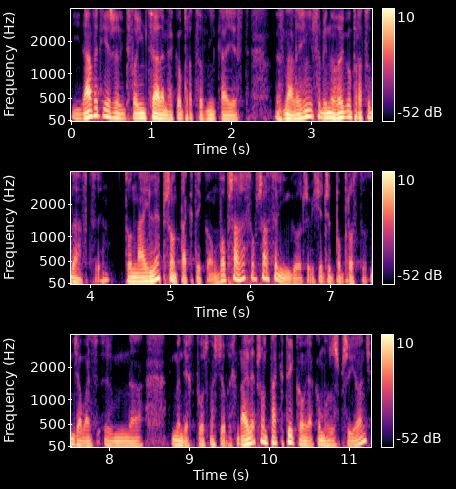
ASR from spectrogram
I nawet jeżeli Twoim celem jako pracownika jest znalezienie sobie nowego pracodawcy, to najlepszą taktyką w obszarze social sellingu oczywiście, czy po prostu działań na mediach społecznościowych, najlepszą taktyką, jaką możesz przyjąć,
